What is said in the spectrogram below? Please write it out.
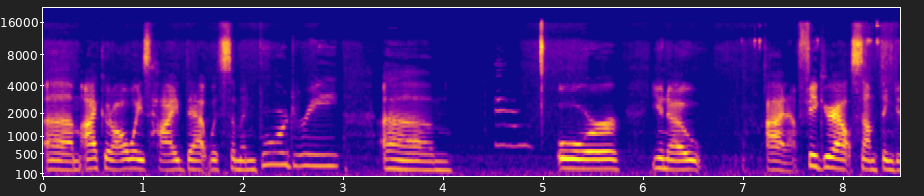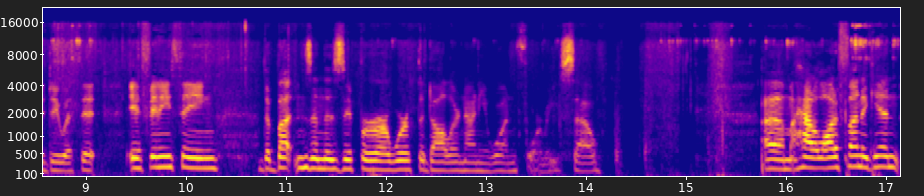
Um, I could always hide that with some embroidery um, or, you know, I don't know, figure out something to do with it. If anything, the buttons and the zipper are worth $1.91 for me. So um, I had a lot of fun. Again,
